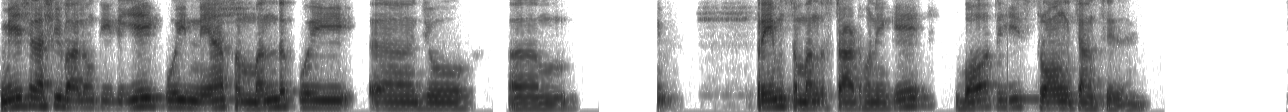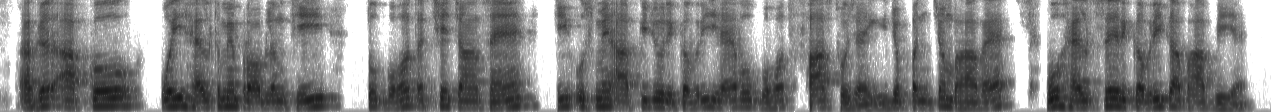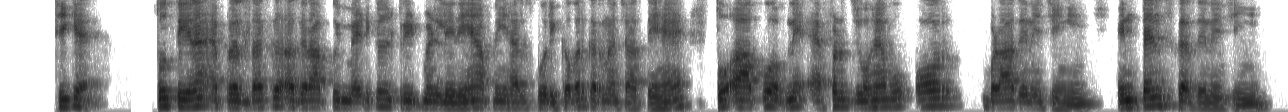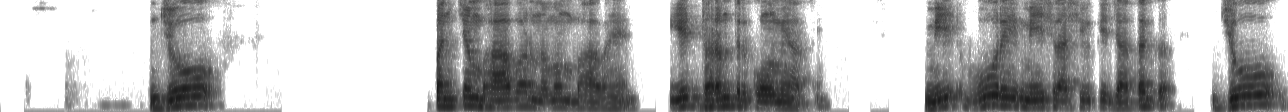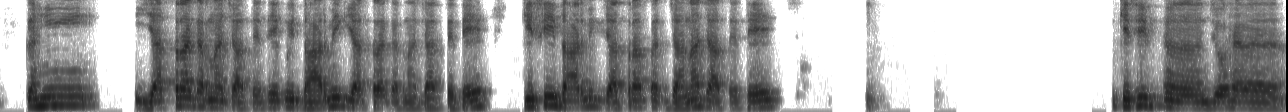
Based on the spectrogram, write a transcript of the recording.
मेष राशि वालों के लिए कोई नया संबंध, कोई जो प्रेम संबंध स्टार्ट होने के बहुत ही स्ट्रॉन्ग चांसेस हैं। अगर आपको कोई हेल्थ में प्रॉब्लम थी तो बहुत अच्छे चांस हैं कि उसमें आपकी जो रिकवरी है वो बहुत फास्ट हो जाएगी। जो पंचम भाव है, वो हेल्थ से रिकवरी का भाव भी है। ठीक है? तो तेरह अप्रैल तक अगर आप कोई मेडिकल ट्रीटमेंट ले रहे हैं, अपनी हेल्थ को रिकवर करना चाहते हैं तो आपको अपने एफर्ट जो हैं वो और बढ़ा देने चाहिए इंटेंस कर देने चाहिए। जो पंचम भाव और नवम भाव हैं ये धर्म त्रिकोण में आते हैं। मे वो रे मेष राशि के जातक जो कहीं यात्रा करना चाहते थे कोई धार्मिक यात्रा करना चाहते थे किसी धार्मिक यात्रा पर जाना चाहते थे किसी जो है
